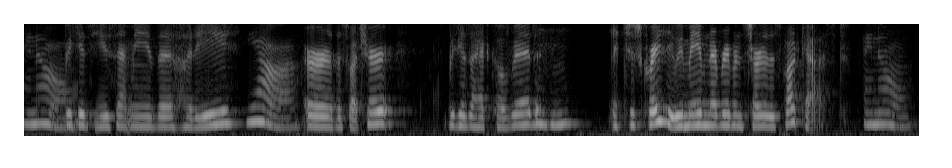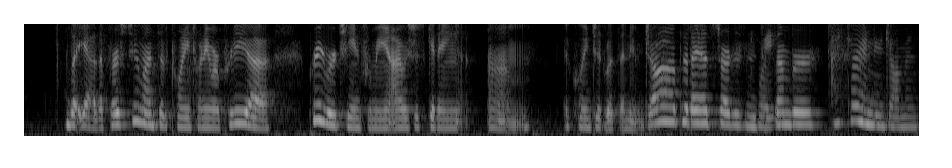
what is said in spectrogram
I know. Because you sent me the hoodie yeah. or the sweatshirt because I had COVID. Mm-hmm. It's just crazy. We may have never even started this podcast. I know. But yeah, the first two months of 2020 were pretty uh pretty routine for me. I was just getting um acquainted with a new job that I had started in December. I started a new job in,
